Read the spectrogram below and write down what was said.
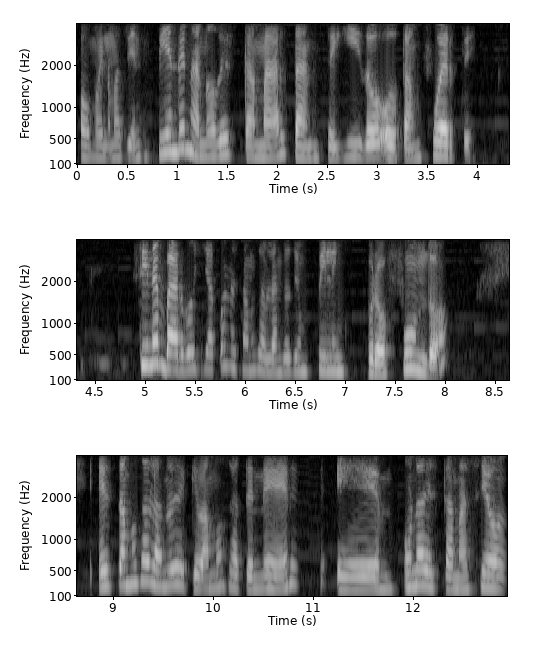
o bueno, más bien tienden a no descamar tan seguido o tan fuerte. Sin embargo, ya cuando estamos hablando de un peeling profundo, estamos hablando de que vamos a tener eh, una descamación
